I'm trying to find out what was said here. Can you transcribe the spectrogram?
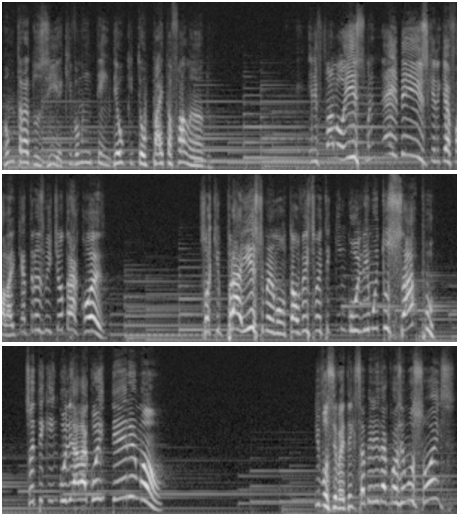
Vamos traduzir aqui, vamos entender o que teu pai está falando. Ele falou isso, mas nem é bem isso que ele quer falar, ele quer transmitir outra coisa. Só que para isso, meu irmão, talvez você vai ter que engolir muito sapo. Você vai ter que engolir a lagoa inteira, irmão. E você vai ter que saber lidar com as emoções.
